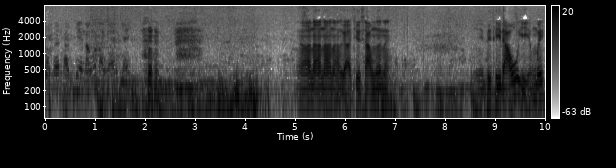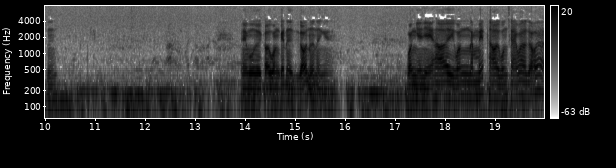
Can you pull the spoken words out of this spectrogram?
Học từ anh thận chứ em đâu có tài nghệ được vậy. Nó nó nó nó gỡ chưa xong nữa nè. Đi thi đấu gì không biết nữa. Nè mọi người coi quăng cái này gói nữa này nha quăng nhẹ nhẹ thôi quăng 5 mét thôi quăng xa quá gói á.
